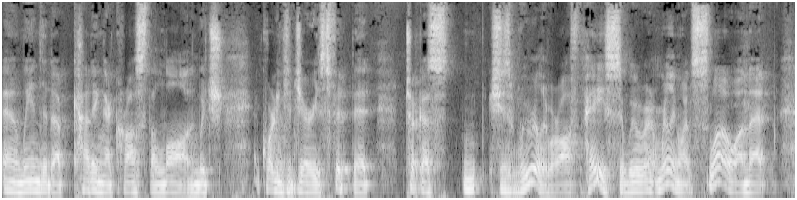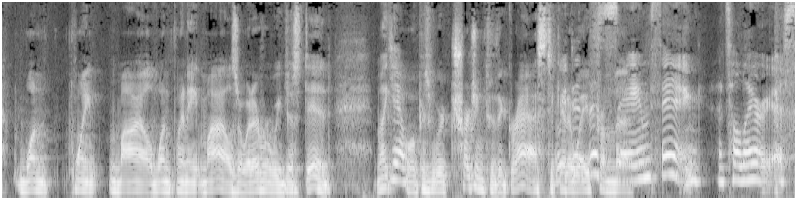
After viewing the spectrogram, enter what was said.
and we ended up cutting across the lawn, which, according to Jerry's Fitbit, took us. She said we really were off pace. We were, really went slow on that one point mile, one point eight miles, or whatever we just did. I'm like, yeah, well, because we were trudging through the grass to get away the from the same thing. That's hilarious.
